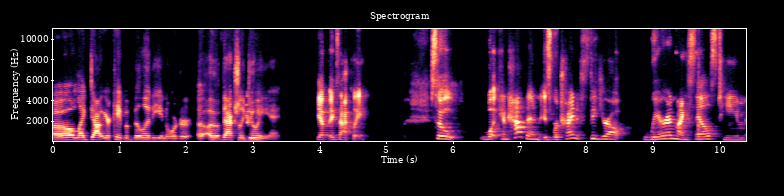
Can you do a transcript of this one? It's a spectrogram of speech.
Oh like doubt your capability in order uh, of actually doing it. Yep exactly. So what can happen is we're trying to figure out where in my sales team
